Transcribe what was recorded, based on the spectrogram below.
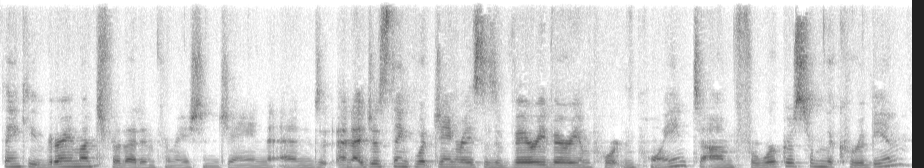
Thank you very much for that information, Jane. And, and I just think what Jane raised is a very, very important point um, for workers from the Caribbean.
